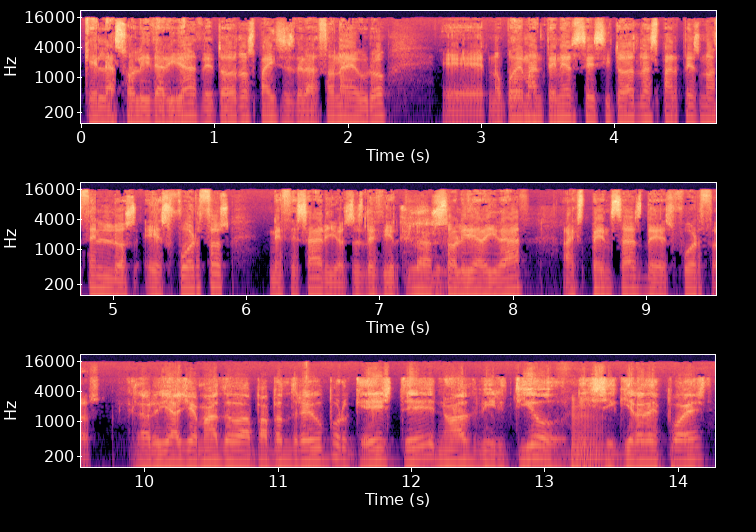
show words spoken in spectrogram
que la solidaridad de todos los países de la zona euro eh, no puede mantenerse si todas las partes no hacen los esfuerzos necesarios, es decir, solidaridad a expensas de esfuerzos. Claro, y ha llamado a Papa Andreu porque este no advirtió, ni siquiera después,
